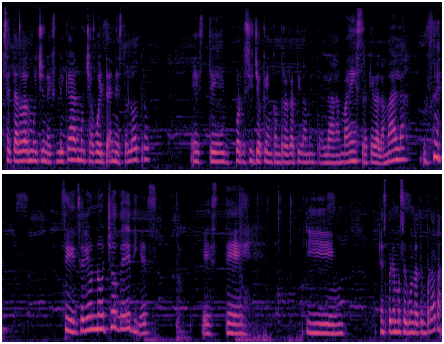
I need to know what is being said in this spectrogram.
se tardó mucho en explicar, mucha vuelta en esto, lo otro. Este, por decir yo que encontré rápidamente a la maestra que era la mala. sí, sería un 8 de 10. Este, y esperemos segunda temporada.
